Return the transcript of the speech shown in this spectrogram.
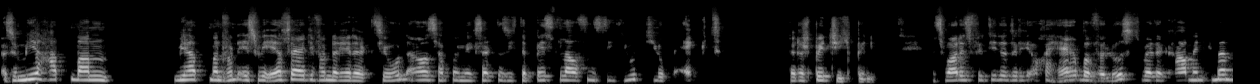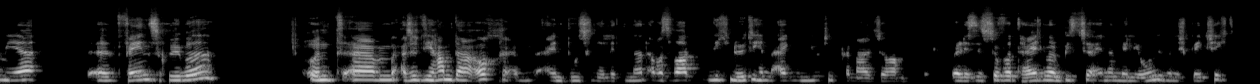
also mir hat man, mir hat man von SWR-Seite, von der Redaktion aus, hat man mir gesagt, dass ich der bestlaufendste YouTube-Act bei der Spätschicht bin. Das war das für die natürlich auch ein herber Verlust, weil da kamen immer mehr äh, Fans rüber. Und ähm, also die haben da auch ähm, Einbußen erlitten, aber es war nicht nötig, einen eigenen YouTube-Kanal zu haben, weil es ist so verteilt worden bis zu einer Million über die Spätschicht.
